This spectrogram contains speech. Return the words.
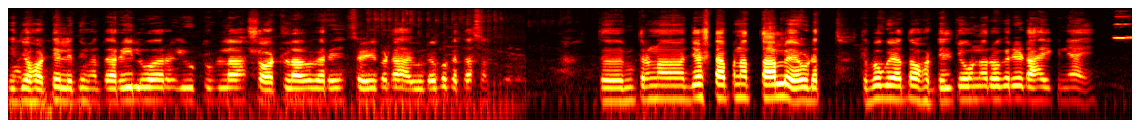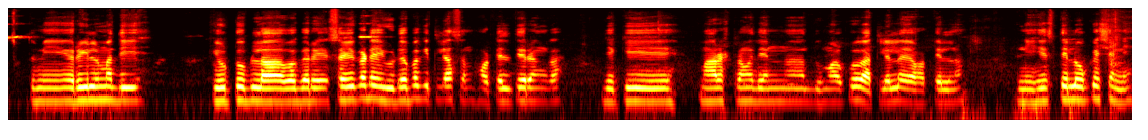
हे जे हॉटेल आहे तुम्ही आता रीलवर यूट्यूबला शॉर्टला वगैरे सगळीकडे हा व्हिडिओ बघत असाल. तर मित्रांनो जस्ट आपण आता आलो आहे एवढ्यात. तर बघूया आता हॉटेलचे ओनर वगैरे आहे की नाही आहे. तुम्ही रीलमध्ये यूट्यूबला वगैरे सगळीकडे व्हिडिओ बघितले असेल हॉटेल तिरंगा जे की महाराष्ट्रामध्ये यांना धुमाळकूळ घातलेलं आहे हॉटेलनं. आणि हेच ते लोकेशन आहे.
